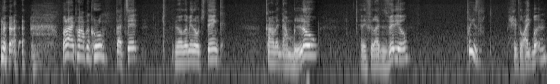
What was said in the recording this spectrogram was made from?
All right, Poppin' Crew, that's it. You know, let me know what you think. Comment down below. And if you like this video, please hit the like button,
